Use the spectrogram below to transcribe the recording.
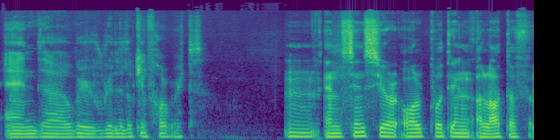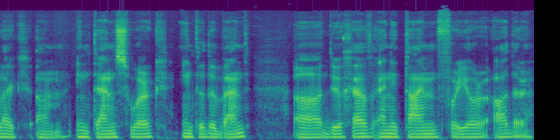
And uh, we're really looking forward. Mm, and since you're all putting a lot of like um, intense work into the band uh, do you have any time for your other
